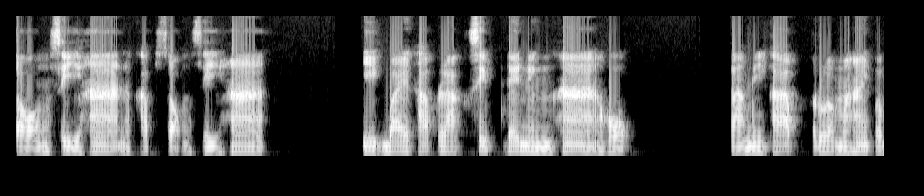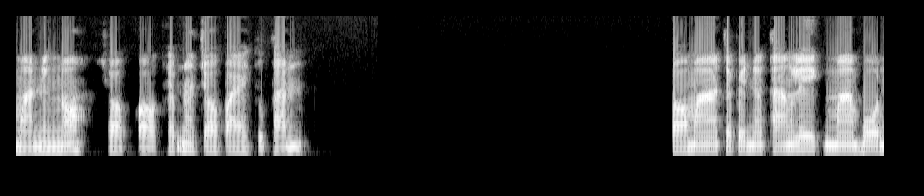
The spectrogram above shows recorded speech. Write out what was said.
สองสี่ห้านะครับสองสี่ห้าอีกใบครับหลักสิบได้หนึ่งห้าหกตามนี้ครับ รวมมาให้ประมาณหนึ่งเนาะชอบก็แคปหน้าจอไปทุกท่านต่อมาจะเป็นแนวทางเลขมาบน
